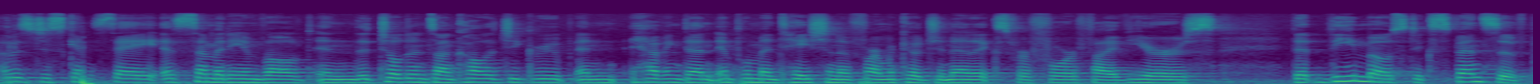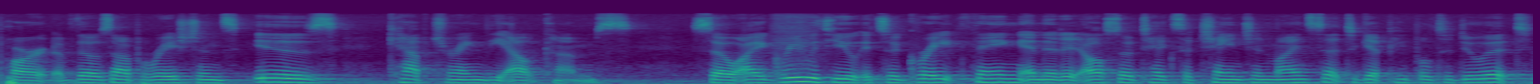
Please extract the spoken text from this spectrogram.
I was just going to say, as somebody involved in the Children's Oncology Group and having done implementation of pharmacogenetics for four or five years, that the most expensive part of those operations is capturing the outcomes. So I agree with you, it's a great thing, and that it also takes a change in mindset to get people to do it.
